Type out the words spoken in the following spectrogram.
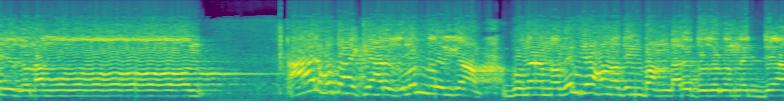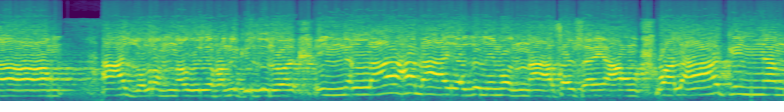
ইউজলামুন আর হোদায় কে আর জুলম নগরিয়াম গুনা নগরিয়া হনদিন বান্দারে দুজগন দিয়াম আর জুলম নগরি হন কি ইন্নাল্লাহ লা ইয়াজলিমুন নাসা শাইআন ওয়ালাকিন্নান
